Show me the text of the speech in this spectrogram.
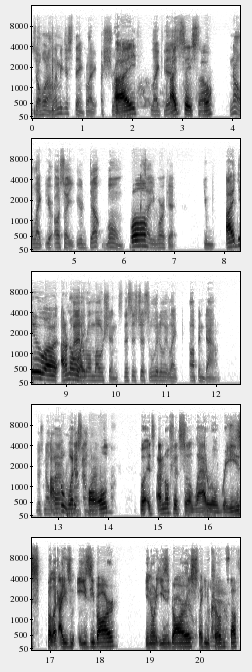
So hold on, let me just think. Like a shrug, I like this. I'd say so. no, like your oh, so your delt, boom. Well, That's how you work it. You. I do. Uh, I don't know. Like, Lateral motions. This is just literally like up and down. There's no. I don't know what it's called, but it's I don't know if it's a lateral raise, but like I use an EZ bar. You know what an EZ bar is? So- Like you do curls and stuff.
